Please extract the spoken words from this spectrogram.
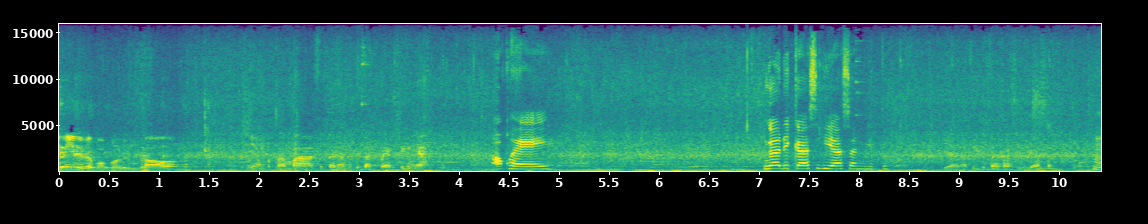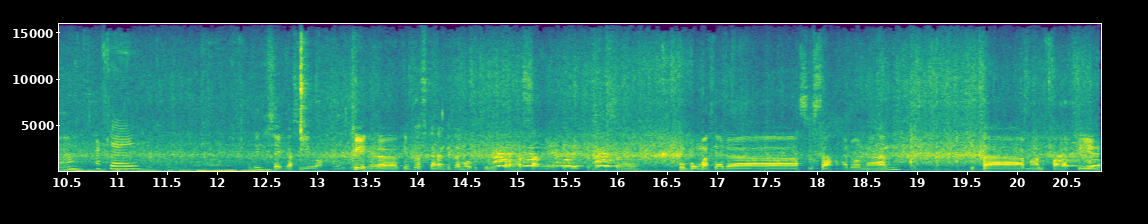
Ini udah mau golden brown. Yang pertama kita nanti kita plating ya. Oke. Nggak dikasih hiasan gitu. Ya nanti kita kasih hiasan. Mm-mm. Oke. Nanti saya kasih waktu. Oke, eh, kita sekarang kita mau bikin pemesannya. Jadi kita pesen. Mumpung masih ada sisa adonan, kita manfaatin.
